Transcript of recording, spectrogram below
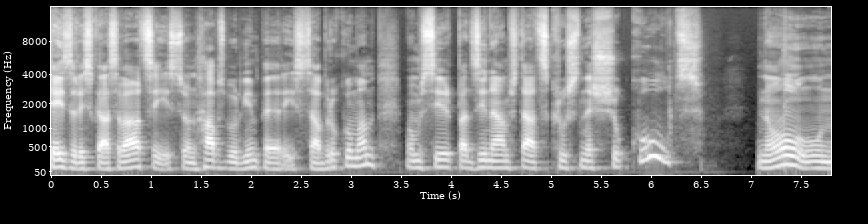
ķeizariskās Vācijas un Habsburga impērijas sabrukumam, mums ir pat zināms tāds krustnešu kults. Nu, un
